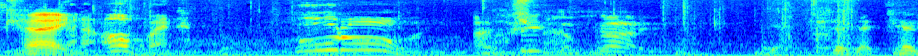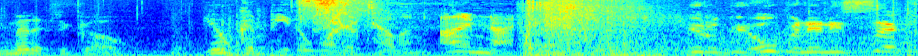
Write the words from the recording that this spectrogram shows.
Okay. Gonna open. Hold on. I think I've got it. Yeah, you said that ten minutes ago. You could be the one to tell him. I'm not. It'll be open any second.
